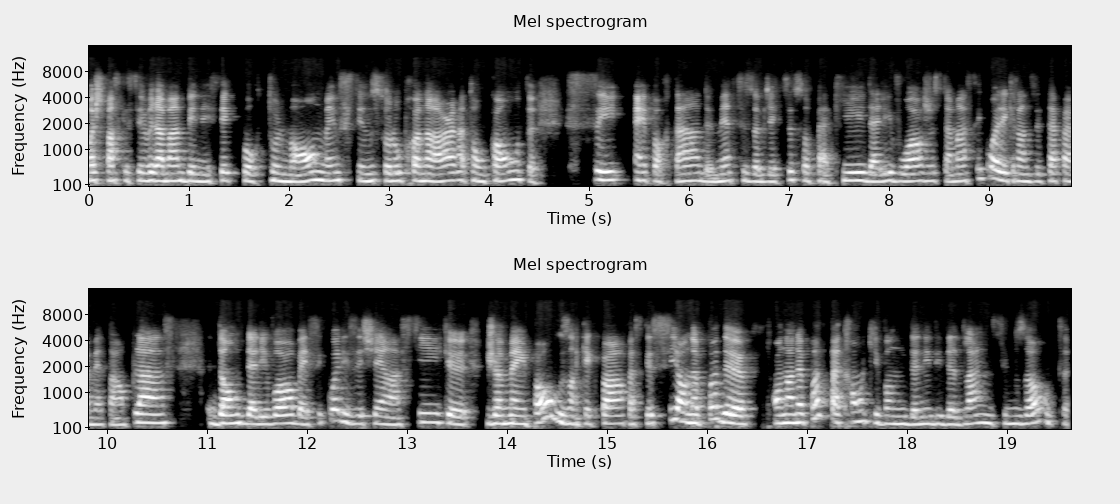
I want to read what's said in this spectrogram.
Moi, je pense que c'est vraiment bénéfique pour tout le monde, même si tu es une solopreneur à ton compte, c'est important de mettre ses objectifs sur papier, d'aller voir justement c'est quoi les grandes étapes à mettre en place, donc d'aller voir ben, c'est quoi les échéanciers que je m'impose en quelque part, parce que si on n'a pas de, on n'en a pas de patron qui va nous donner des deadlines, c'est nous autres.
